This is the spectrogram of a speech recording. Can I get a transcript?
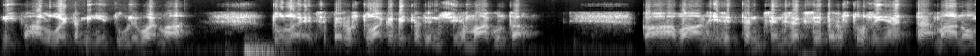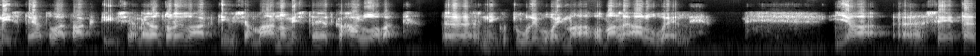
niitä alueita, mihin tuulivoimaa tulee. Et se perustuu aika pitkälti nyt siihen maakunta kaavaan ja sitten sen lisäksi se perustuu siihen, että maanomistajat ovat aktiivisia. Meillä on todella aktiivisia maanomistajia, jotka haluavat ö, niin kuin tuulivoimaa omalle alueelleen. Ja se, että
